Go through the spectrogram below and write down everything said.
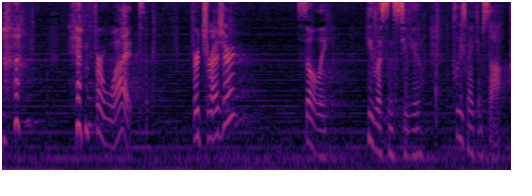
And for what? For treasure? Sully, he listens to you. Please make him stop.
